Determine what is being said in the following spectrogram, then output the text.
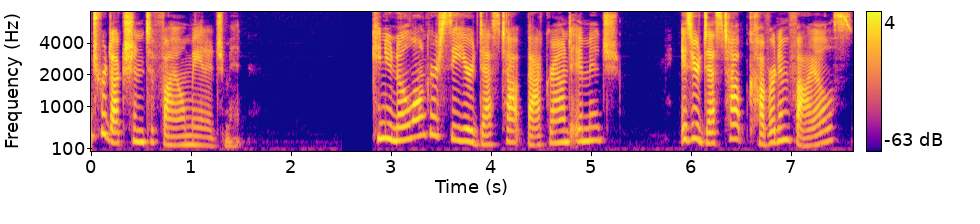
Introduction to File Management. Can you no longer see your desktop background image? Is your desktop covered in files?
